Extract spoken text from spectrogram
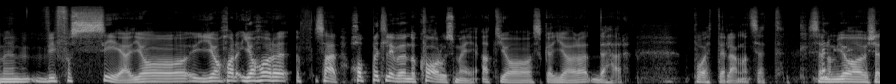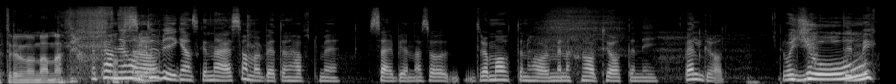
men vi får se. Jag, jag har, jag har så här, hoppet lever ändå kvar hos mig att jag ska göra det här på ett eller annat sätt. Sen om jag översätter det eller någon annan. Men Tanja, har inte vi ganska nära samarbeten haft med Serbien? Alltså Dramaten har med Nationalteatern i Belgrad. Det var jättemycket.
